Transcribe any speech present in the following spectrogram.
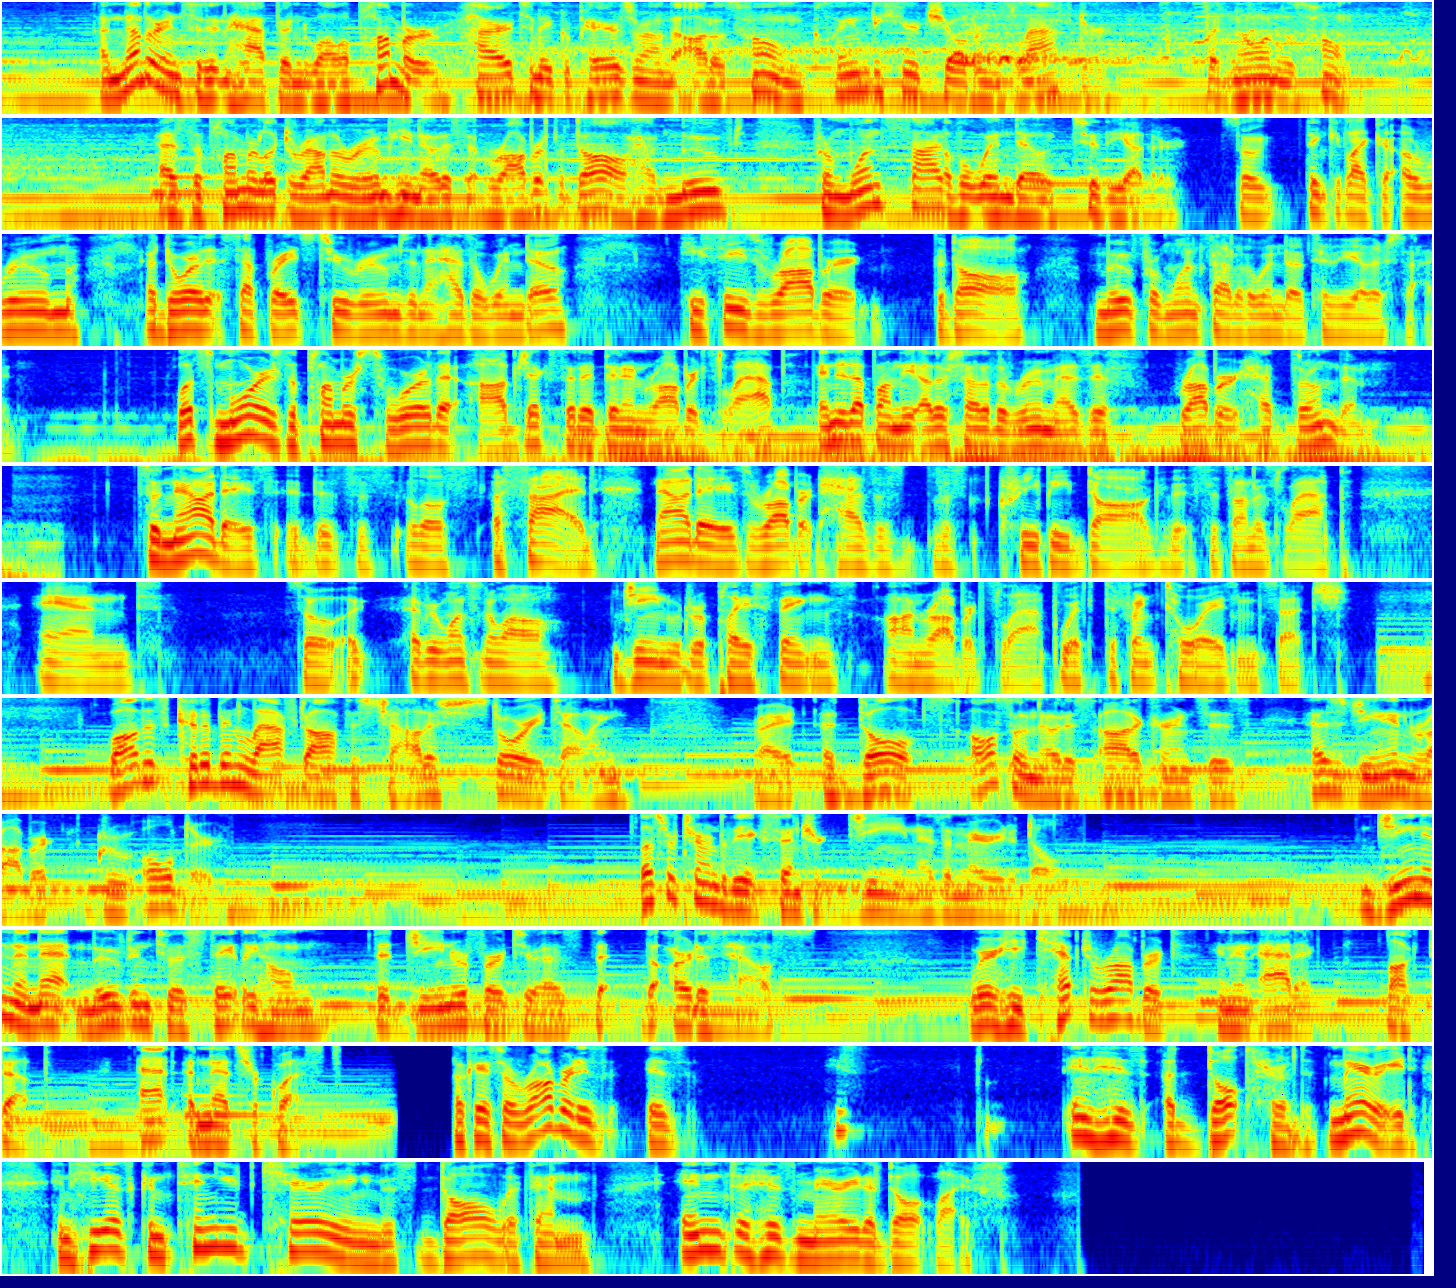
Another incident happened while a plumber hired to make repairs around the Otto's home claimed to hear children's laughter, but no one was home. As the plumber looked around the room, he noticed that Robert the doll had moved from one side of a window to the other. So think like a room, a door that separates two rooms and that has a window. He sees Robert the doll move from one side of the window to the other side. What's more is the plumber swore that objects that had been in Robert's lap ended up on the other side of the room as if Robert had thrown them. So nowadays, this is a little aside. Nowadays, Robert has this, this creepy dog that sits on his lap, and so uh, every once in a while, Gene would replace things on Robert's lap with different toys and such. While this could have been laughed off as childish storytelling, right, adults also noticed odd occurrences as Gene and Robert grew older. Let's return to the eccentric Gene as a married adult. Gene and Annette moved into a stately home that Gene referred to as the, the artist house, where he kept Robert in an attic, locked up, at Annette's request. Okay, so Robert is is he's in his adulthood married, and he has continued carrying this doll with him into his married adult life.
